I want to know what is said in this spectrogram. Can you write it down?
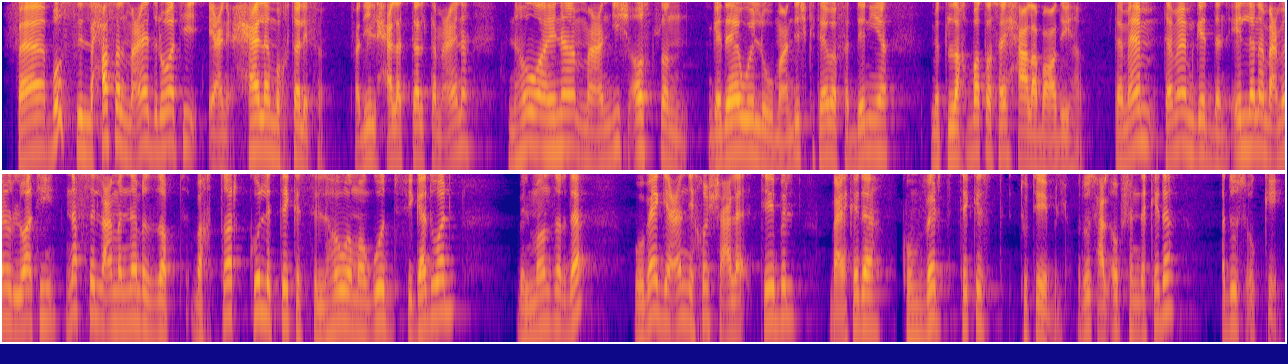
فبص اللي حصل معايا دلوقتي يعني حالة مختلفة فدي الحالة الثالثه معانا إن هو هنا ما عنديش أصلا جداول وما عنديش كتابة فالدنيا متلخبطة سايحة على بعضيها. تمام؟ تمام جدا. إيه اللي أنا بعمله دلوقتي؟ نفس اللي عملناه بالظبط. بختار كل ال text اللي هو موجود في جدول بالمنظر ده وباجي عندي اخش على table بعد كده convert text to table أدوس على ال option ده كده أدوس okay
